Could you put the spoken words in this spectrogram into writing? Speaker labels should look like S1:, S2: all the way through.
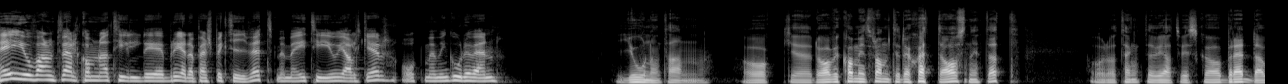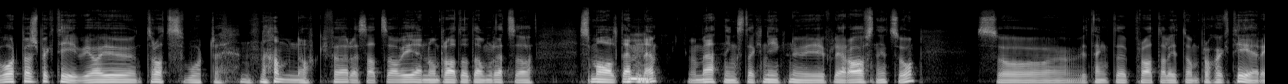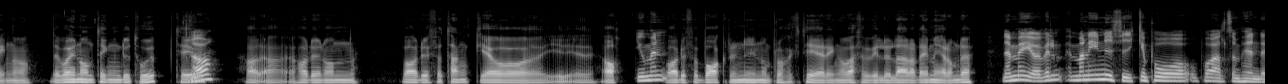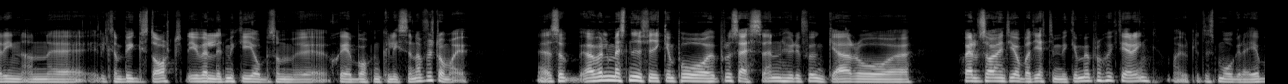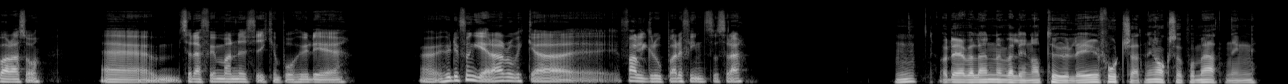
S1: Hej och varmt välkomna till det breda perspektivet med mig Theo Jalker och med min gode vän
S2: Jonathan. Och eh, då har vi kommit fram till det sjätte avsnittet. Och då tänkte vi att vi ska bredda vårt perspektiv. Vi har ju trots vårt namn och föresats så har vi ändå pratat om rätt så smalt ämne. Mm. Och mätningsteknik nu i flera avsnitt så. Så eh, vi tänkte prata lite om projektering och det var ju någonting du tog upp Theo. Ja. Har, har du någon vad har du för tanke och ja, jo, men... vad har du för bakgrund inom projektering och varför vill du lära dig mer om det?
S1: Nej, men jag vill, man är ju nyfiken på, på allt som händer innan eh, liksom byggstart. Det är ju väldigt mycket jobb som eh, sker bakom kulisserna förstår man ju. Eh, så jag är väl mest nyfiken på processen, hur det funkar och eh, själv så har jag inte jobbat jättemycket med projektering. Man har gjort lite små grejer bara så. Eh, så därför är man nyfiken på hur det, eh, hur det fungerar och vilka fallgropar det finns och sådär.
S2: Mm. Och det är väl en väldigt naturlig fortsättning också på mätning.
